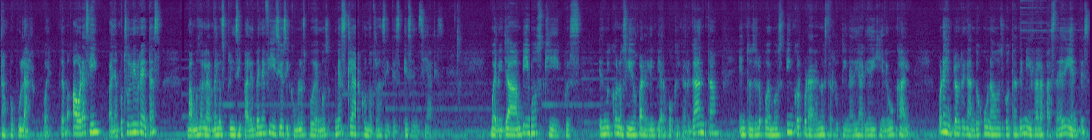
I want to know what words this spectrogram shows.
tan popular. Bueno, ahora sí, vayan por sus libretas. Vamos a hablar de los principales beneficios y cómo los podemos mezclar con otros aceites esenciales. Bueno, ya vimos que pues es muy conocido para limpiar boca y garganta, entonces lo podemos incorporar a nuestra rutina diaria de higiene bucal, por ejemplo agregando una o dos gotas de mirra a la pasta de dientes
